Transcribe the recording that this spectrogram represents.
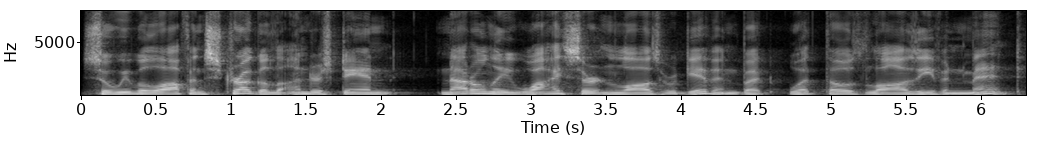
so we will often struggle to understand not only why certain laws were given, but what those laws even meant.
